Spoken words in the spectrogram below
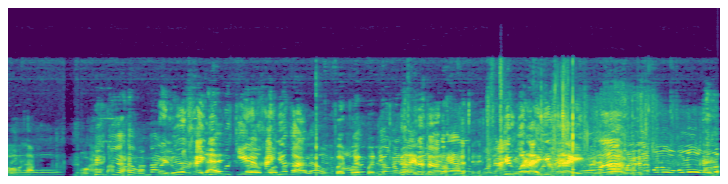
ตอมันหลับไม่รู้ว่าใครยึดเมื่อกี้นะใครยึดอะแล้วเปิดเปิดเปิดต้องไม่ได้ยึดว่าอะไรยึดอะไรโมโลโมโลโมโล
